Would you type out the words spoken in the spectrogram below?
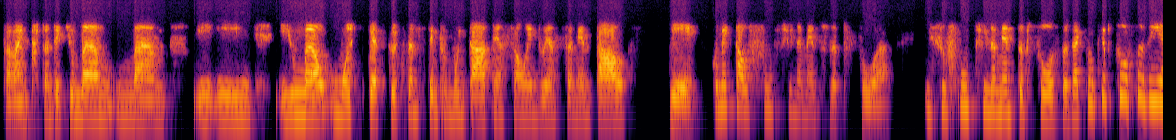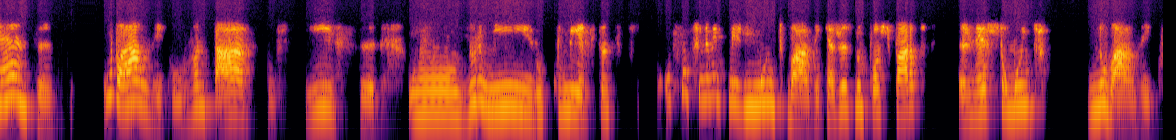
Está bem? Portanto, aqui uma, uma e, e, uma, um aspecto que eu estamos sempre muito à atenção em doença mental, que é como é que está o funcionamento da pessoa? E se o funcionamento da pessoa, seja, aquilo que a pessoa fazia antes, o básico, levantar-se, vestir-se, o dormir, o comer, portanto, um funcionamento mesmo muito básico. Às vezes no pós-parto as mulheres estão muito no básico,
